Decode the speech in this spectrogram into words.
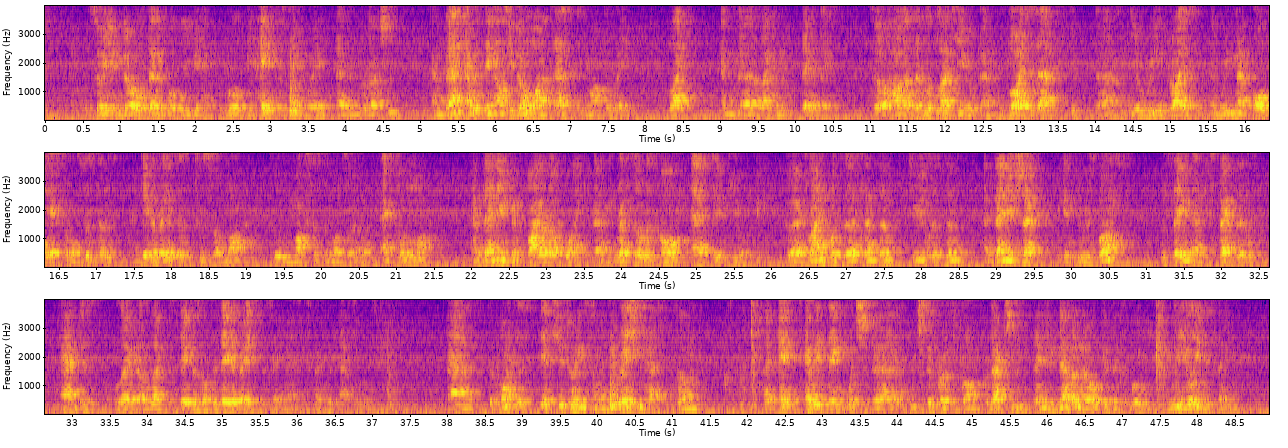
So you know that it will, be will behave the same way as in production, and then everything else you don't want to test is marked away, like in, uh, like in database. So how does that look like? You um, deploy it in that, you, um, you rewrite and remap all the external systems and databases to some mock, to a mock system whatsoever, external mock. And then you can fire up like um, REST service calls as if your uh, client would uh, send them to your system, and then you check is the response the same as expected, and is like uh, like the status of the database the same as expected afterwards. And the point is, if you're doing some integration tests, some like everything which uh, which differs from production, then you never know if it will be really the same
